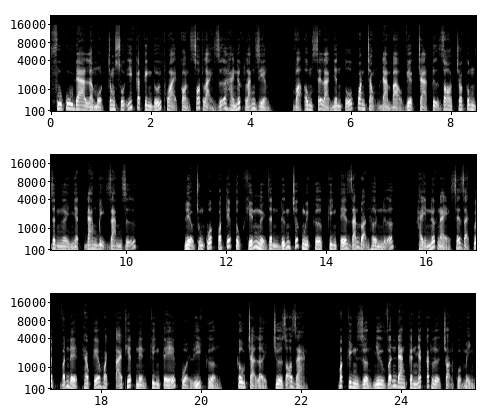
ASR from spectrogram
Fukuda là một trong số ít các kênh đối thoại còn sót lại giữa hai nước láng giềng, và ông sẽ là nhân tố quan trọng đảm bảo việc trả tự do cho công dân người Nhật đang bị giam giữ liệu Trung Quốc có tiếp tục khiến người dân đứng trước nguy cơ kinh tế gián đoạn hơn nữa, hay nước này sẽ giải quyết vấn đề theo kế hoạch tái thiết nền kinh tế của Lý Cường? Câu trả lời chưa rõ ràng. Bắc Kinh dường như vẫn đang cân nhắc các lựa chọn của mình.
